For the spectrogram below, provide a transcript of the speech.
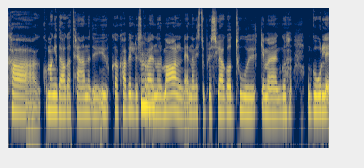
hva, hvor mange dager trener du i uka? Hva vil du skal Mm. være normalen din? Og hvis du plutselig har gått to uker med gode,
